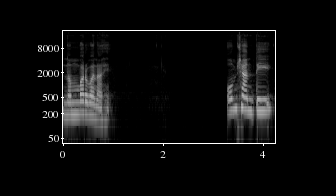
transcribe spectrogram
नंबर वन आहे. ओम शांती.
